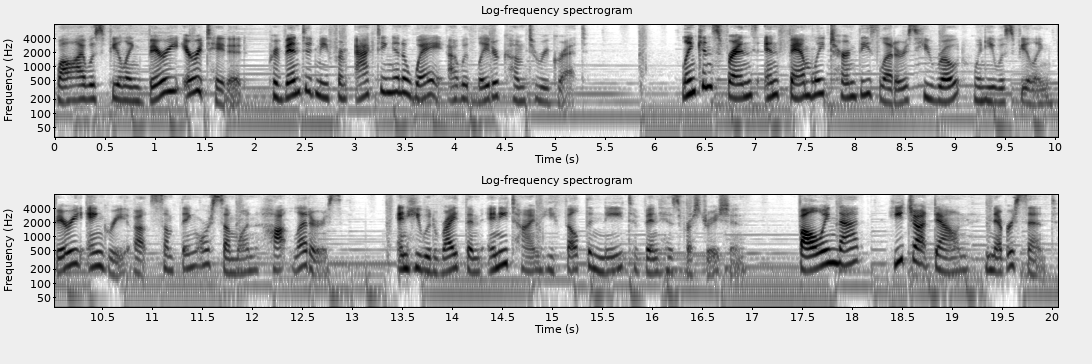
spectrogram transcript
while I was feeling very irritated prevented me from acting in a way I would later come to regret. Lincoln's friends and family turned these letters he wrote when he was feeling very angry about something or someone hot letters, and he would write them anytime he felt the need to vent his frustration. Following that, he jot down, never sent.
